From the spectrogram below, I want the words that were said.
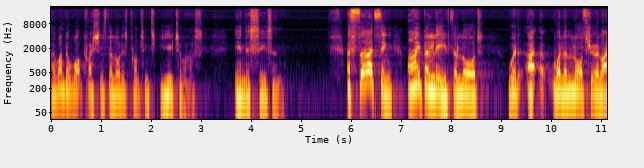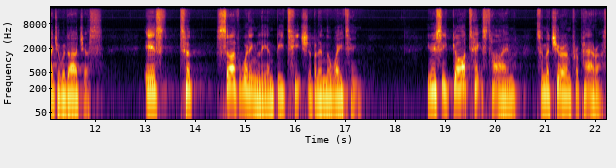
I wonder what questions the Lord is prompting you to ask in this season. A third thing I believe the Lord would, uh, uh, well, the Lord through Elijah would urge us is to serve willingly and be teachable in the waiting. You know, see, God takes time to mature and prepare us.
